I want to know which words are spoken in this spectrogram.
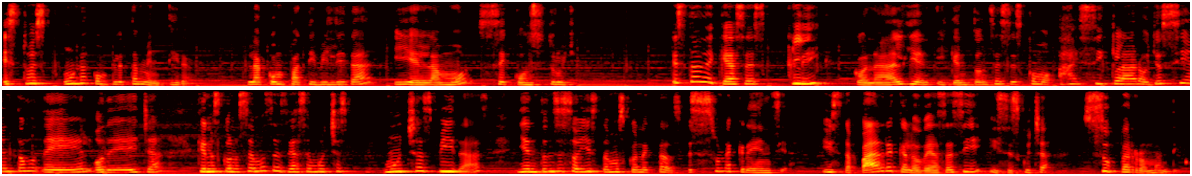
esto es una completa mentira. La compatibilidad y el amor se construyen. Esta de que haces clic con alguien y que entonces es como, ay, sí, claro, yo siento de él o de ella que nos conocemos desde hace muchas, muchas vidas y entonces hoy estamos conectados. Esa es una creencia. Y está padre que lo veas así y se escucha súper romántico.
